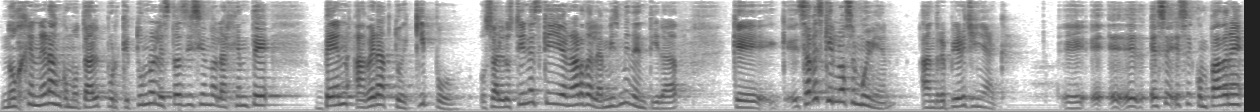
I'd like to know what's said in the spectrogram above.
no generan como tal porque tú no le estás diciendo a la gente ven a ver a tu equipo. O sea, los tienes que llenar de la misma identidad que... que- ¿Sabes quién lo hace muy bien? André Pierre Gignac. Eh, eh, eh, ese, ese compadre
